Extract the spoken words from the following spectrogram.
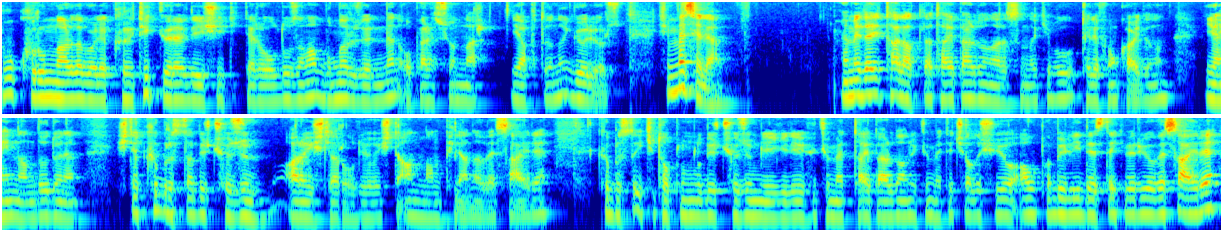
bu kurumlarda böyle kritik görev değişiklikleri olduğu zaman bunlar üzerinden operasyonlar yaptığını görüyoruz. Şimdi mesela Mehmet Ali Talat'la Tayyip Erdoğan arasındaki bu telefon kaydının yayınlandığı dönem işte Kıbrıs'ta bir çözüm arayışlar oluyor. İşte Anman planı vesaire. Kıbrıs'ta iki toplumlu bir çözümle ilgili hükümet Tayyip Erdoğan hükümeti çalışıyor. Avrupa Birliği destek veriyor vesaire.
